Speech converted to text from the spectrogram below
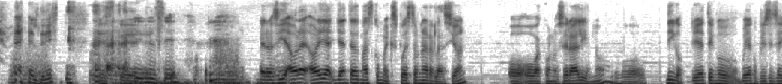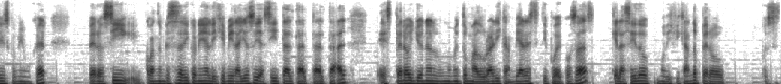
el drift. Este, sí, sí, Pero sí, ahora, ahora ya, ya, entras más como expuesto a una relación o, a conocer a alguien, ¿no? O, digo, yo ya tengo, voy a cumplir seis años con mi mujer, pero sí, cuando empecé a salir con ella le dije, mira, yo soy así, tal, tal, tal, tal. Espero yo en algún momento madurar y cambiar este tipo de cosas, que las he ido modificando, pero pues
